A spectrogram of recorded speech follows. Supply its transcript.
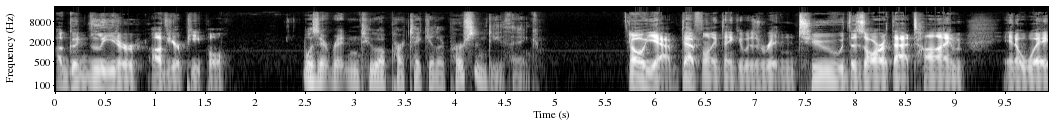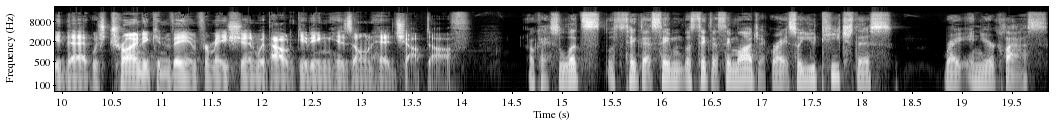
a good leader of your people." Was it written to a particular person? Do you think? Oh yeah, definitely think it was written to the czar at that time in a way that was trying to convey information without getting his own head chopped off. Okay, so let's let's take that same let's take that same logic, right? So you teach this, right, in your class.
